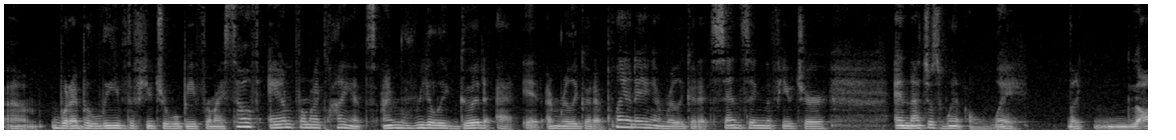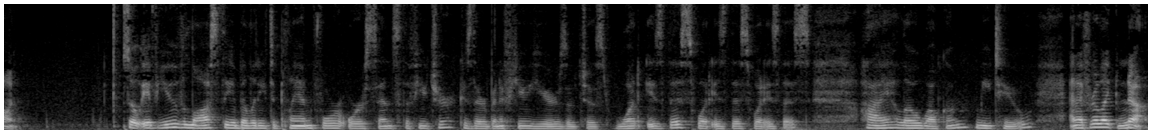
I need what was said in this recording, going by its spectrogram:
um, what I believe the future will be for myself and for my clients. I'm really good at it. I'm really good at planning. I'm really good at sensing the future. And that just went away, like gone. So if you've lost the ability to plan for or sense the future, because there have been a few years of just what is this? What is this? What is this? Hi, hello, welcome, me too. And if you're like, no,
